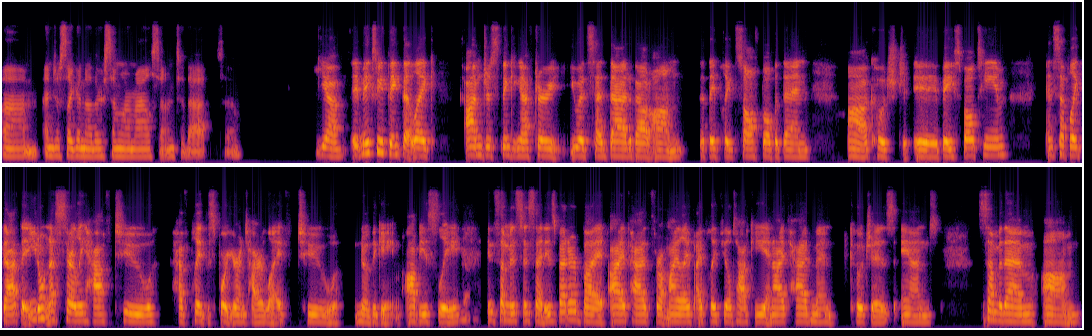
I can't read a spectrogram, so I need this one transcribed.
um, and just like another similar milestone to that. So, yeah, it makes me think that like I'm just thinking after you had said that about um that they played softball, but then uh, coached a baseball team and stuff like that. That you don't necessarily have to have played the sport your entire life to know the game. Obviously, yeah. in some instances that is better, but I've had throughout my life, I play field hockey and I've had men coaches, and some of them um,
